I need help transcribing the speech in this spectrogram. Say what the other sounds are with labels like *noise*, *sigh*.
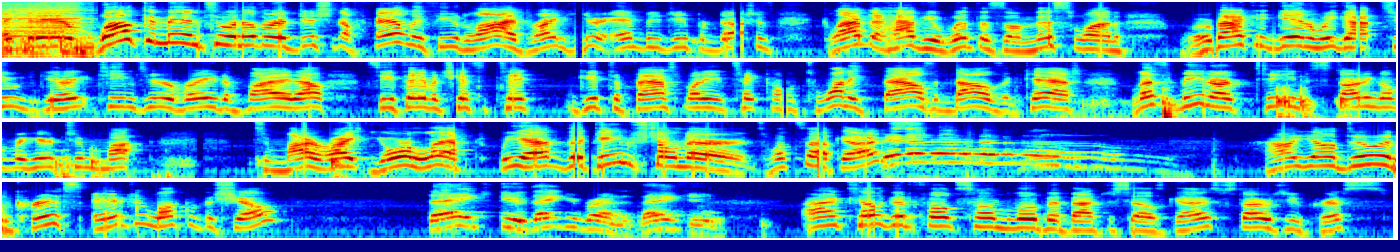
Thank you, welcome into another edition of Family Feud Live right here at MVG Productions. Glad to have you with us on this one. We're back again. We got two great teams here ready to fight it out. See if they have a chance to take get to fast money and take home twenty thousand dollars in cash. Let's meet our team. Starting over here to my to my right, your left, we have the Game Show Nerds. What's up, guys? How y'all doing, Chris? Andrew, welcome to the show. Thank you, thank you, Brandon. Thank you. All right, tell good folks home a little bit about yourselves, guys. Start with you, Chris.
